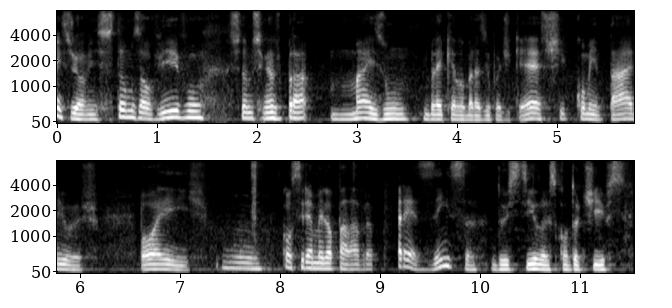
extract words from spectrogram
É isso, jovens. Estamos ao vivo. Estamos chegando para mais um Black Yellow Brasil podcast. Comentários após. Hum, qual seria a melhor palavra? Presença dos Steelers contra o Chiefs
